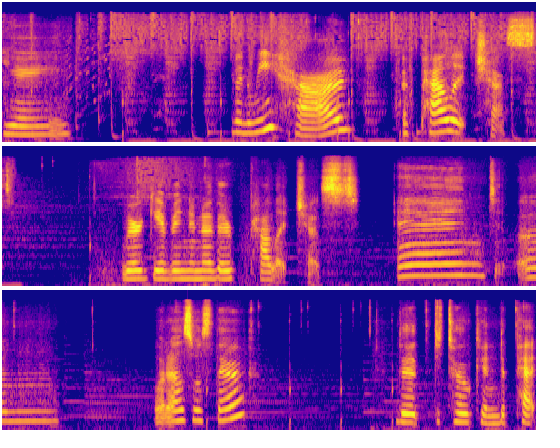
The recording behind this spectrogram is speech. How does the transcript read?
Yay. Then we have a palette chest. We're given another palette chest. And, um, what else was there? The, the token, the pet.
